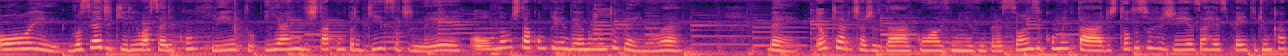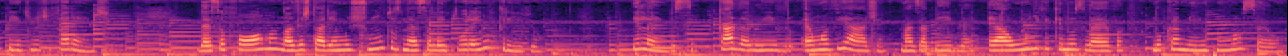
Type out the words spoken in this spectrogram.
Oi, Você adquiriu a série Conflito e ainda está com preguiça de ler ou não está compreendendo muito bem, não é? Bem, eu quero te ajudar com as minhas impressões e comentários todos os dias a respeito de um capítulo diferente. Dessa forma, nós estaremos juntos nessa leitura incrível. E lembre-se, cada livro é uma viagem, mas a Bíblia é a única que nos leva no caminho rumo ao céu.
